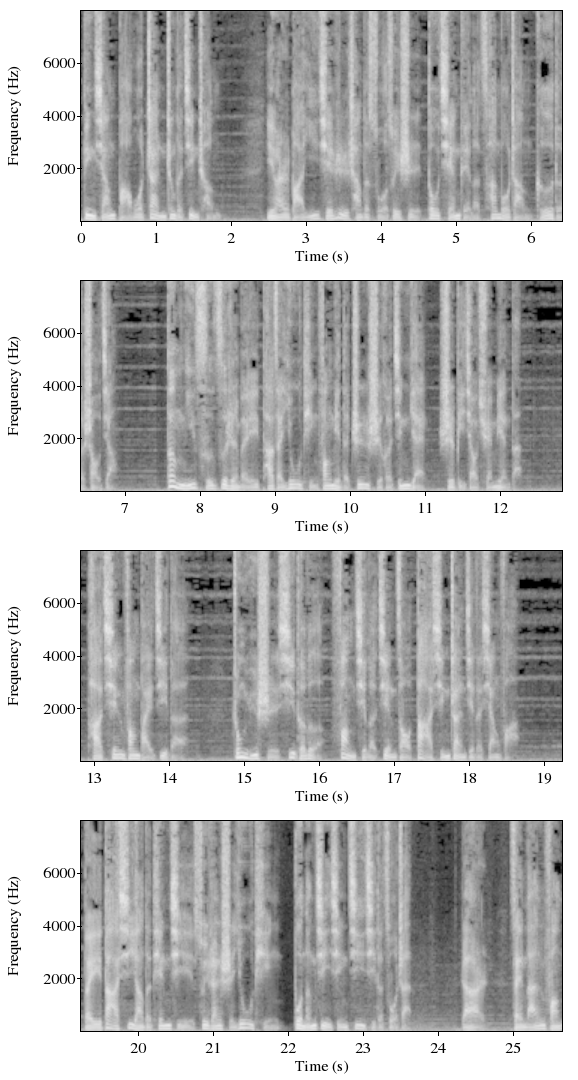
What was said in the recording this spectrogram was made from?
并想把握战争的进程，因而把一切日常的琐碎事都遣给了参谋长格德少将。邓尼茨自认为他在游艇方面的知识和经验是比较全面的，他千方百计的。终于使希特勒放弃了建造大型战舰的想法。北大西洋的天气虽然使游艇不能进行积极的作战，然而在南方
